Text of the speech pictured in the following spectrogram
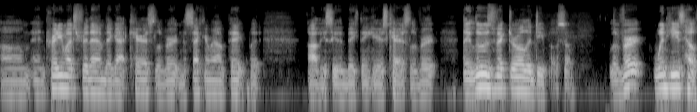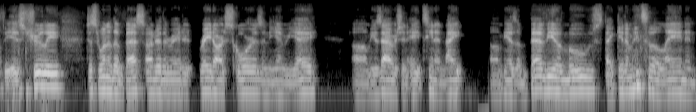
Um, and pretty much for them, they got Caris LeVert in the second round pick, but obviously the big thing here is Caris LeVert. They lose Victor Oladipo. So LeVert, when he's healthy, is truly just one of the best under the radar, scorers in the NBA. Um, he's averaging 18 a night. Um, he has a bevy of moves that get him into the lane, and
